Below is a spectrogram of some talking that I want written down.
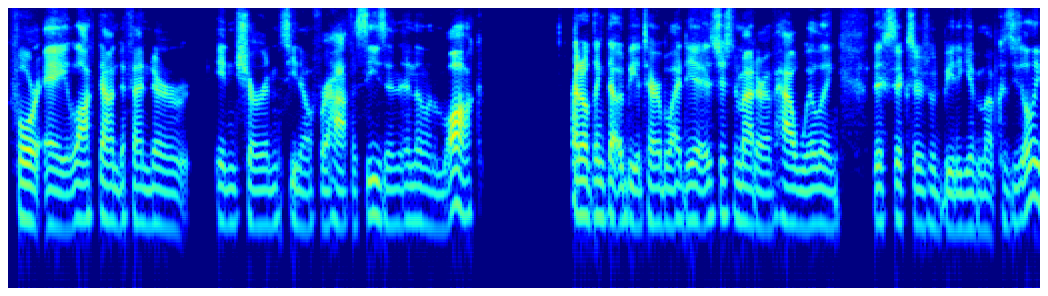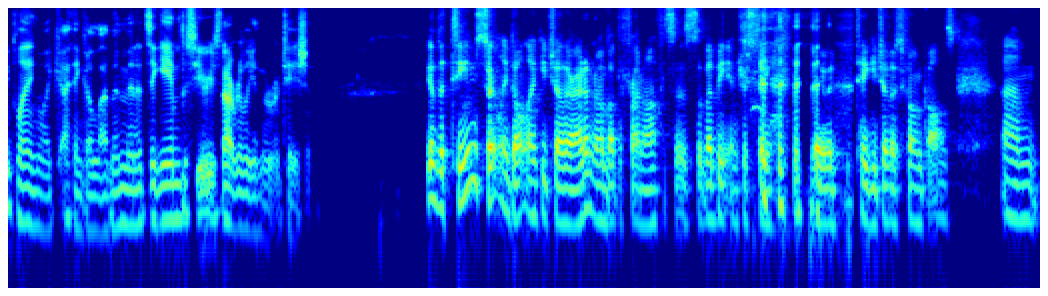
for a lockdown defender insurance, you know, for half a season and then let him walk, I don't think that would be a terrible idea. It's just a matter of how willing the Sixers would be to give him up because he's only playing like I think 11 minutes a game this year. He's not really in the rotation. Yeah, the teams certainly don't like each other. I don't know about the front offices, so that'd be interesting. if they would take each other's phone calls. Um,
